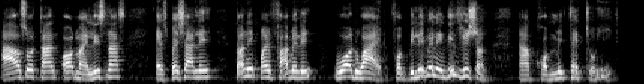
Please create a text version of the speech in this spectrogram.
I also thank all my listeners, especially Turning Point family worldwide, for believing in this vision and committed to it.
